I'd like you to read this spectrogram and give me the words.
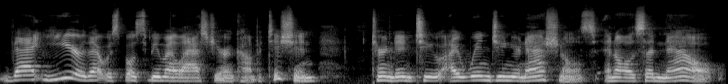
that year, that was supposed to be my last year in competition, turned into I win junior nationals. And all of a sudden now,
